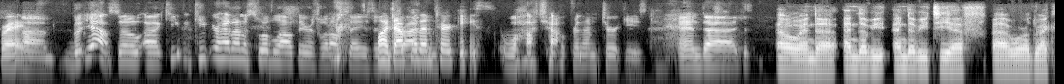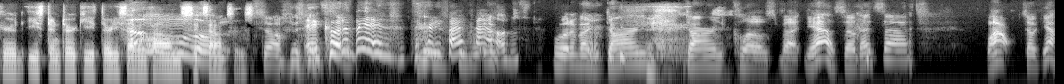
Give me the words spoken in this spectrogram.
right. Um, but yeah, so uh, keep keep your head on a swivel out there is what I'll say. Is Watch out for them turkeys. watch out for them turkeys, and uh, Oh, and uh, NW NWTF uh, world record Eastern Turkey, thirty-seven pounds six ounces. so It could have been 35 pounds. What have been darn darn close, but yeah. So that's uh, wow. So yeah,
